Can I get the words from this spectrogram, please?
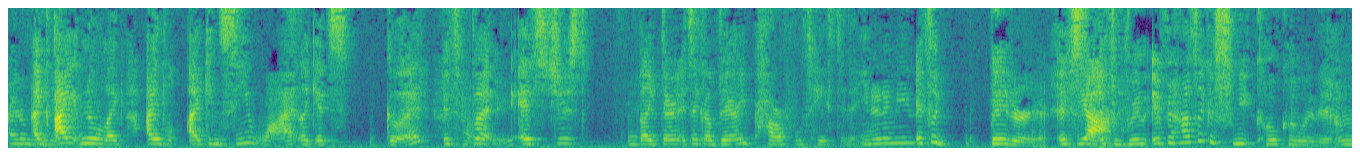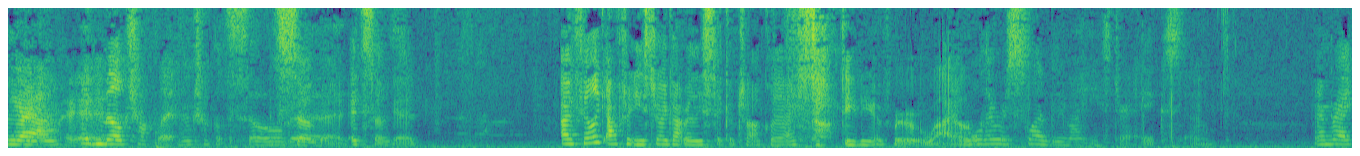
I don't. like. I no, like I I can see why. Like it's good, It's healthy. but it's just like there. It's like a very powerful taste in it. You know what I mean? It's like bitter. It's Yeah. It's really if it has like a sweet cocoa in it. I'm yeah, like okay. like milk chocolate. Milk chocolate's so good. so good. It's so good. I feel like after Easter, I got really sick of chocolate. I stopped eating it for a while. Well, there were slugs in my Easter eggs, so remember I.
